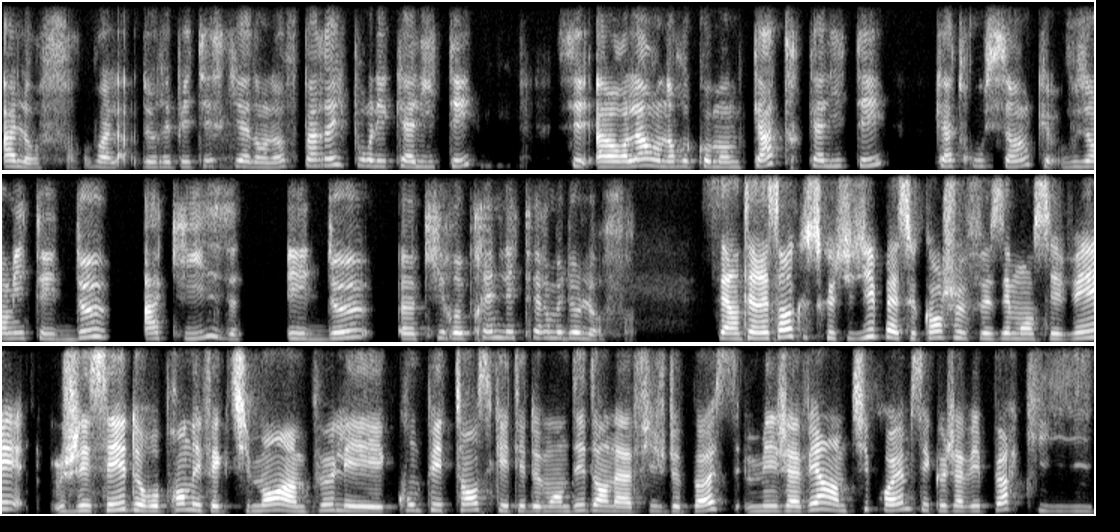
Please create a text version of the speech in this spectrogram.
à l'offre. Voilà, de répéter ce qu'il y a dans l'offre. Pareil pour les qualités alors là, on en recommande quatre qualités, quatre ou cinq. Vous en mettez deux acquises et deux euh, qui reprennent les termes de l'offre. C'est intéressant ce que tu dis parce que quand je faisais mon CV, j'essayais de reprendre effectivement un peu les compétences qui étaient demandées dans la fiche de poste, mais j'avais un petit problème, c'est que j'avais peur qu'ils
